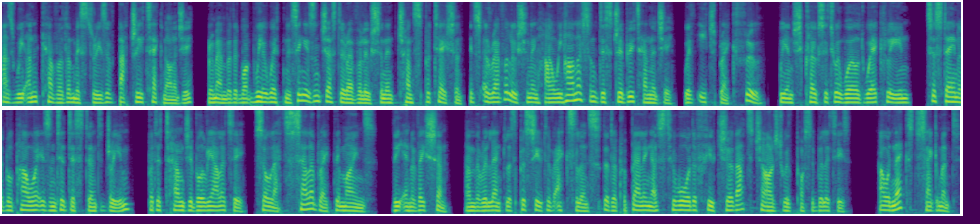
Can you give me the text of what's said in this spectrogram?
As we uncover the mysteries of battery technology, remember that what we are witnessing isn't just a revolution in transportation, it's a revolution in how we harness and distribute energy. With each breakthrough, we inch closer to a world where clean, sustainable power isn't a distant dream, but a tangible reality. So let's celebrate the minds, the innovation, and the relentless pursuit of excellence that are propelling us toward a future that's charged with possibilities. Our next segment,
